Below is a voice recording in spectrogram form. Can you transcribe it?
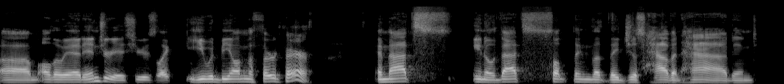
um, although he had injury issues, like he would be on the third pair. And that's, you know, that's something that they just haven't had. And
